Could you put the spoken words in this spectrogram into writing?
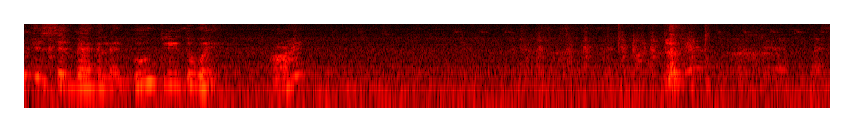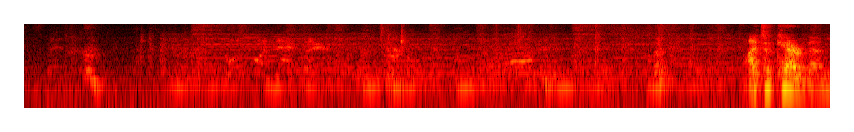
You just sit back and let Boog lead the way, all right? I took care of them.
